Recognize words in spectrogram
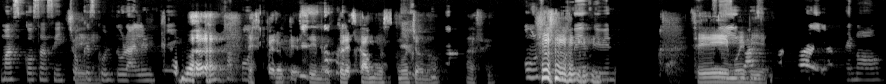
más cosas y choques Sí. culturales. Espero que sí, ¿no? Crezcamos mucho, ¿no? Así. Un japonés viviendo. Sí, Sí, muy vas- bien. no,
